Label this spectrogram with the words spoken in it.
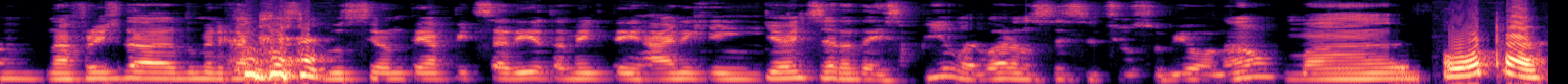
a, na frente da, do mercado Luciano tem a pizzaria também que tem Heineken, que antes era 10 pila, agora não sei se o tio subiu ou não, mas... Opa,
